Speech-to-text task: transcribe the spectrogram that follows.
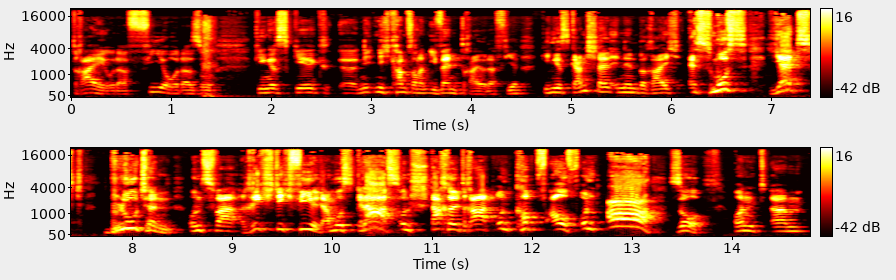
3 äh, oder 4 oder so ging es, ging, äh, nicht Kampf, sondern Event 3 oder 4, ging es ganz schnell in den Bereich, es muss jetzt bluten. Und zwar richtig viel. Da muss Glas und Stacheldraht und Kopf auf und ah! So. Und ähm,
